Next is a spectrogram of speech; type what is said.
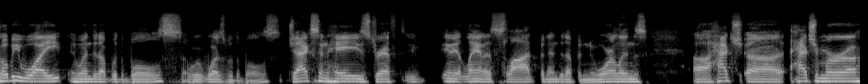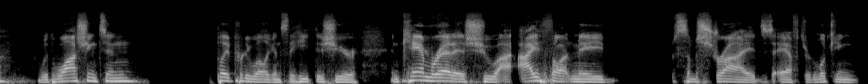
Coby White, who ended up with the Bulls, or was with the Bulls. Jaxson Hayes, drafted in Atlanta slot, but ended up in New Orleans. Uh, Hatch, uh, Hachimura with Washington, played pretty well against the Heat this year. And Cam Reddish, who I, I thought made some strides after looking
